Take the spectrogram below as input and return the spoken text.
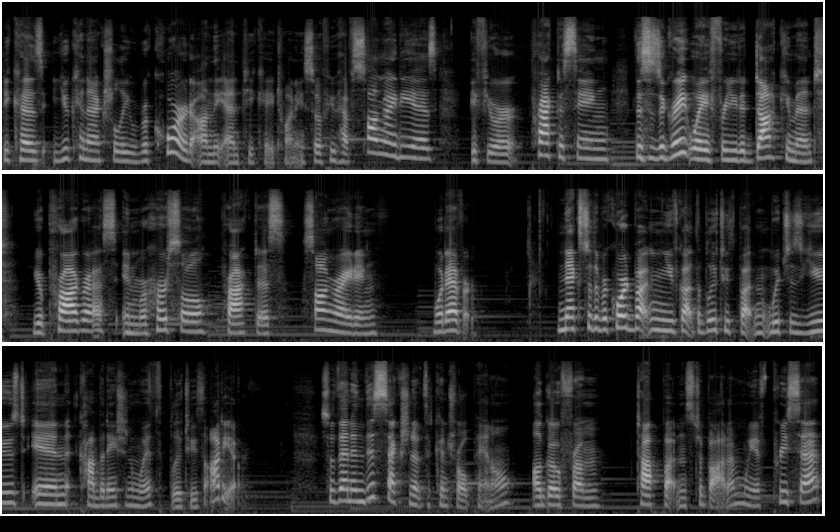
because you can actually record on the NPK20. So if you have song ideas, if you're practicing, this is a great way for you to document your progress in rehearsal, practice, songwriting, whatever. Next to the record button, you've got the Bluetooth button, which is used in combination with Bluetooth audio. So then in this section of the control panel, I'll go from top buttons to bottom. We have preset,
